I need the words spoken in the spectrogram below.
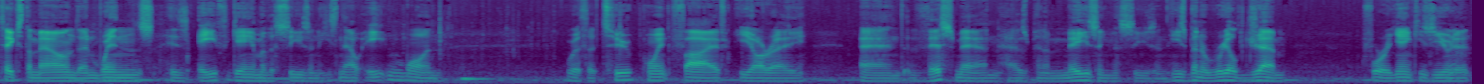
takes the mound and wins his eighth game of the season. He's now eight and one with a 2.5 ERA, and this man has been amazing this season. He's been a real gem for a Yankees unit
